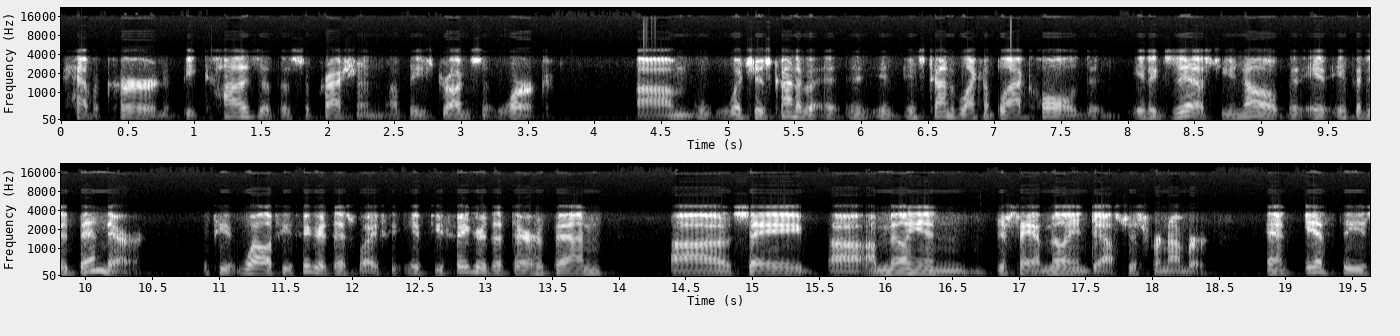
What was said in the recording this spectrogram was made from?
have occurred because of the suppression of these drugs that work um, which is kind of a, it, it's kind of like a black hole. It exists, you know, but if, if it had been there, if you well, if you figure it this way, if you, if you figure that there have been, uh, say, uh, a million, just say a million deaths, just for number, and if these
